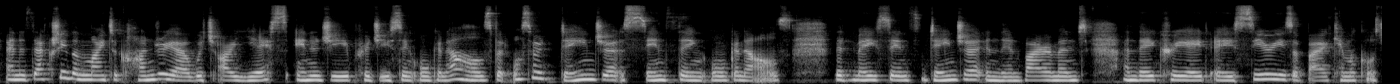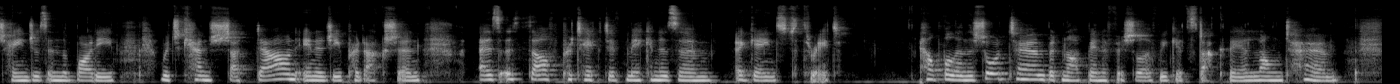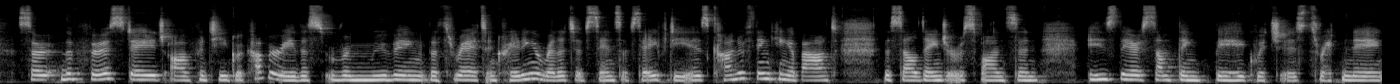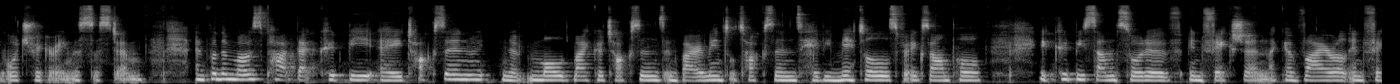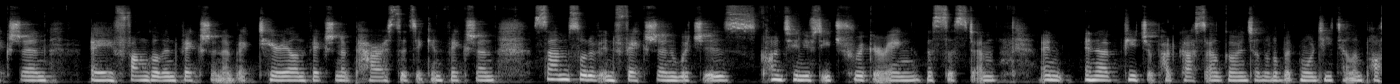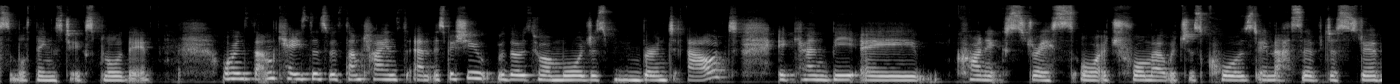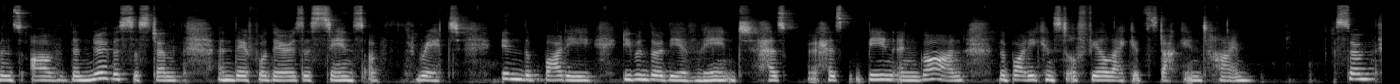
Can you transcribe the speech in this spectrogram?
And it's actually the mitochondria, which are, yes, energy producing organelles, but also danger sensing organelles that may sense danger in the environment. And they create a series of biochemical changes in the body, which can shut down energy production as a self protective mechanism against threat. Helpful in the short term, but not beneficial if we get stuck there long term. So, the first stage of fatigue recovery, this removing the threat and creating a relative sense of safety, is kind of thinking about the cell danger response and is there something big which is threatening or triggering the system? And for the most part, that could be a toxin, you know, mold mycotoxins, environmental toxins, heavy metals, for example. It could be some sort of infection, like a viral infection a fungal infection, a bacterial infection, a parasitic infection, some sort of infection which is continuously triggering the system. And in a future podcast, I'll go into a little bit more detail and possible things to explore there. Or in some cases, with some clients, um, especially with those who are more just burnt out, it can be a chronic stress or a trauma which has caused a massive disturbance of the nervous system. And therefore, there is a sense of threat in the body even though the event has has been and gone the body can still feel like it's stuck in time so,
